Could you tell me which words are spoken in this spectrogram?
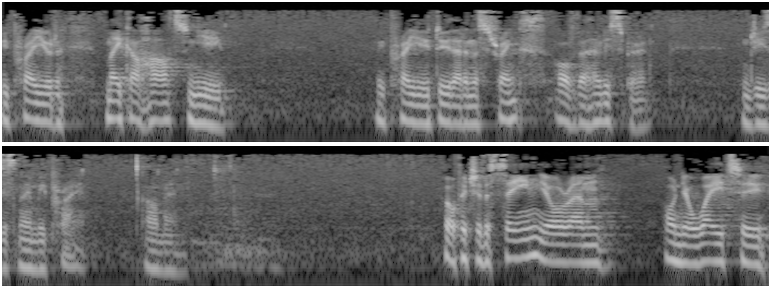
We pray you'd make our hearts new. We pray you do that in the strength of the Holy Spirit. In Jesus' name we pray. Amen. Well, picture the scene. You're um, on your way to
